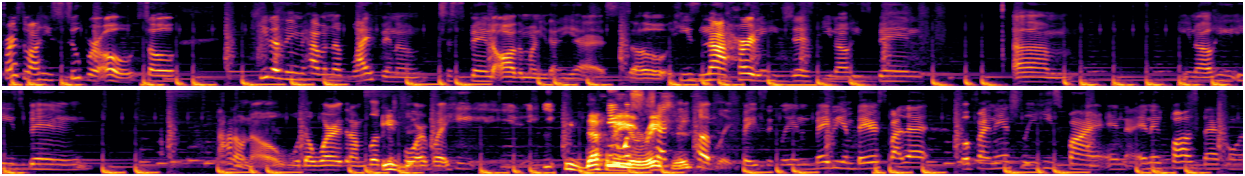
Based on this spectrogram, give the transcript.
first of all he's super old, so he doesn't even have enough life in him to spend all the money that he has. So he's not hurting. He's just you know he's been, um, you know he he's been. I don't know the word that I'm looking he's, for, but he he, he's definitely he was a racist. in public, basically, and maybe embarrassed by that. But financially, he's fine, and and it falls back on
